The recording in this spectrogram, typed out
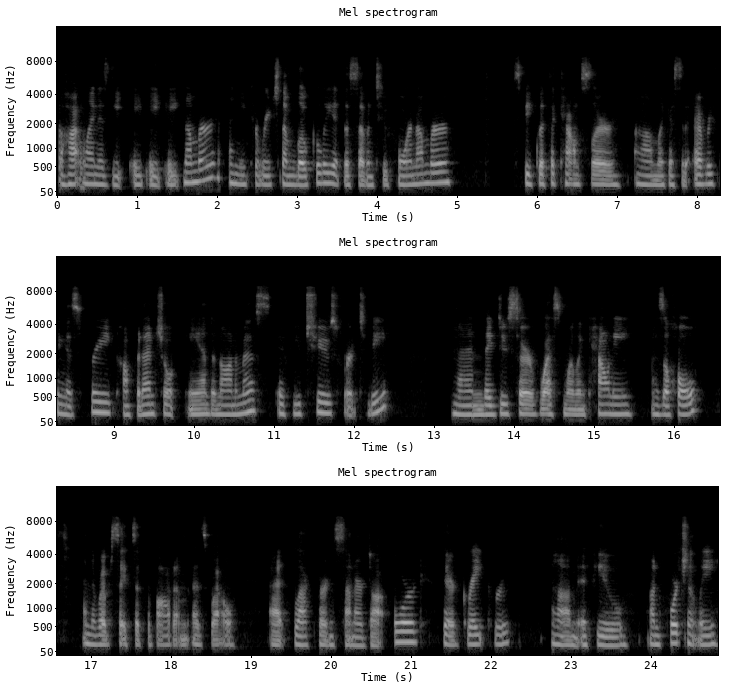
The hotline is the 888 number, and you can reach them locally at the 724 number. Speak with a counselor. Um, like I said, everything is free, confidential, and anonymous if you choose for it to be. And they do serve Westmoreland County as a whole, and the website's at the bottom as well at blackburncenter.org. They're a great group um, if you unfortunately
